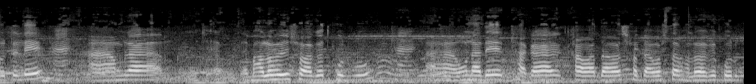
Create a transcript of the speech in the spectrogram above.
হোটেলে। হ্যাঁ। আমরা ভালোভাবে স্বাগত করব। হ্যাঁ। ওনাদের থাকার খাওয়া দাওয়া সব ব্যবস্থা ভালোভাবে করব।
